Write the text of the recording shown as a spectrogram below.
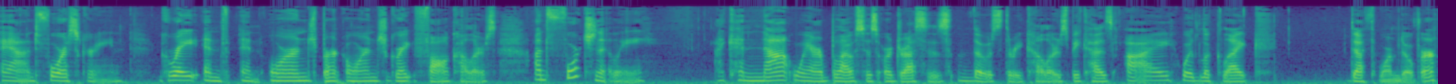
and forest green. Great and, and orange, burnt orange, great fall colors. Unfortunately, I cannot wear blouses or dresses those three colors because I would look like death warmed over.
